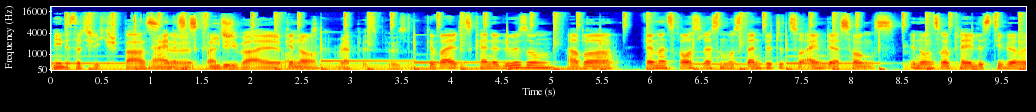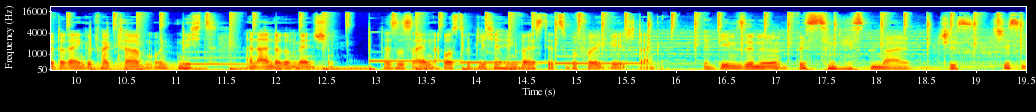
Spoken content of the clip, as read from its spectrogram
Nee, das ist natürlich Spaß. Nein, das äh, ist Quatsch. Friede überall Genau. und Rap ist böse. Gewalt ist keine Lösung, aber Genau. wenn man es rauslassen muss, dann bitte zu einem der Songs in unserer Playlist, die wir heute reingepackt haben und nicht an anderen Menschen. Das ist ein ausdrücklicher Hinweis, der zu befolgen gilt. Danke. In dem Sinne, bis zum nächsten Mal. Tschüss. Tschüssi.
